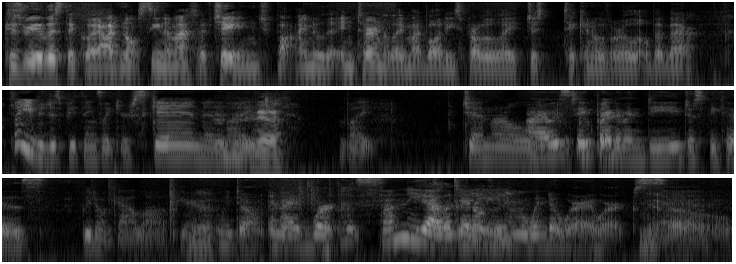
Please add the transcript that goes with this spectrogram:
because realistically, I've not seen a massive change, but I know that internally my body's probably just ticking over a little bit better. Might even just be things like your skin and Mhm. like Yeah, like general. I always take pooping. vitamin D just because We don't get a lot up here. yeah. we don't, and I work. It's sunny. Yeah, like I don't even have a window where I work. Yeah. So.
